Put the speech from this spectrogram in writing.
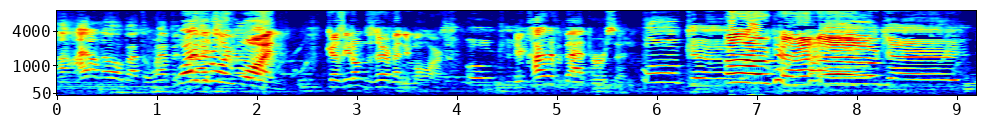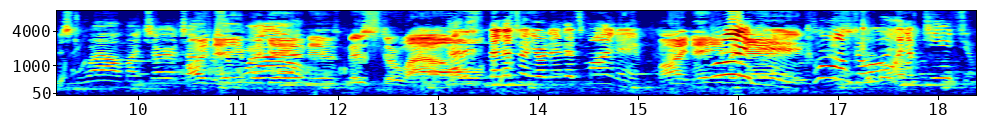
I I don't know about the weapon. Why is but it I only do know- one? Because you don't deserve any more. Okay. You're kind of a bad person. Okay. Okay. Okay. Mr. Wow, my turn. My for some name wow. again is Mr. Wow. That is no, that's not your name. That's my name. My name My again. name. Come on, Come go. on, I'm teasing. I'm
